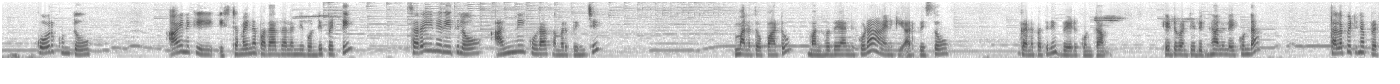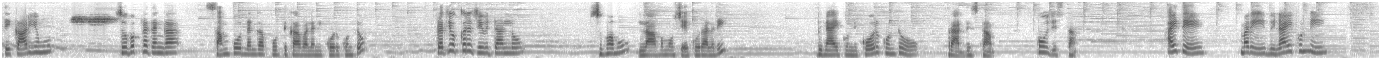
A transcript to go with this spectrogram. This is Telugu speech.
కోరుకుంటూ ఆయనకి ఇష్టమైన పదార్థాలన్నీ వండి పెట్టి సరైన రీతిలో అన్నీ కూడా సమర్పించి మనతో పాటు మన హృదయాన్ని కూడా ఆయనకి అర్పిస్తూ గణపతిని వేడుకుంటాం. ఎటువంటి విఘ్నాలు లేకుండా తలపెట్టిన ప్రతి కార్యము శుభప్రదంగా సంపూర్ణంగా పూర్తి కావాలని కోరుకుంటూ ప్రతి ఒక్కరి జీవితాల్లో శుభము లాభము చేకూరాలని వినాయకుణ్ణి కోరుకుంటూ ప్రార్థిస్తాం పూజిస్తాం. అయితే మరి వినాయకుణ్ణి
